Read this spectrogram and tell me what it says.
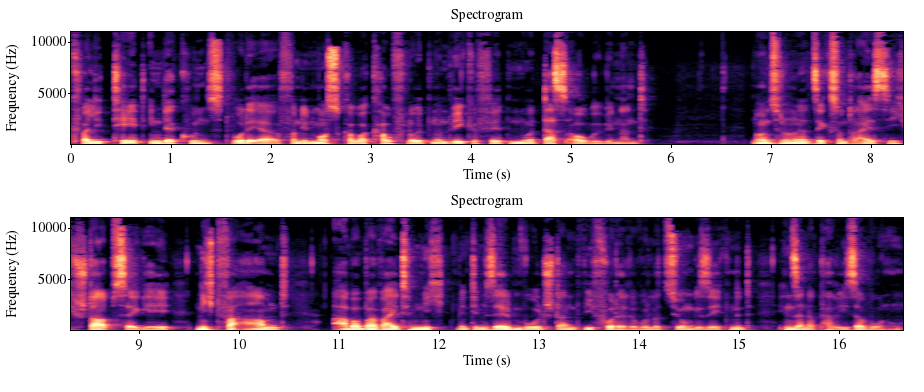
Qualität in der Kunst wurde er von den Moskauer Kaufleuten und Weggefährten nur das Auge genannt. 1936 starb Sergei, nicht verarmt, aber bei weitem nicht mit demselben Wohlstand wie vor der Revolution gesegnet, in seiner Pariser Wohnung.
